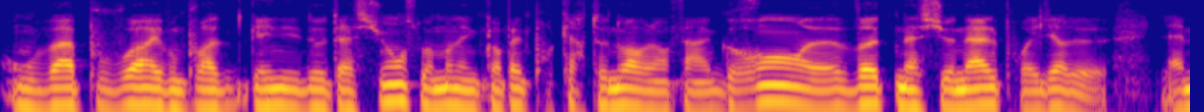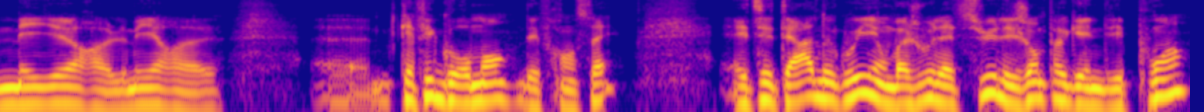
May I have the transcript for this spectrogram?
on va pouvoir, ils vont pouvoir gagner des dotations. En ce moment, on a une campagne pour carte noire. On fait un grand vote national pour élire le, la le meilleur café gourmand des Français, etc. Donc oui, on va jouer là-dessus. Les gens peuvent gagner des points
